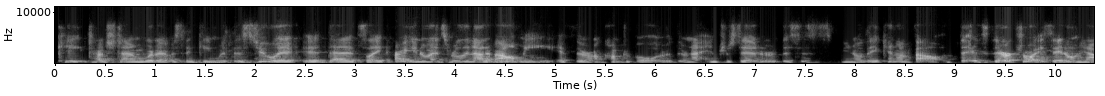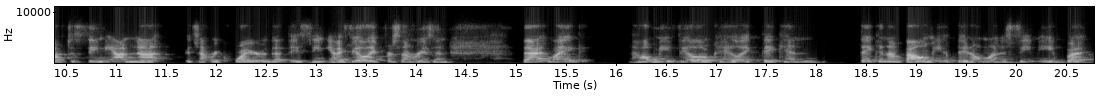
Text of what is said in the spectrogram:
kate touched on what i was thinking with this too. It, it that it's like all right you know it's really not about me if they're uncomfortable or they're not interested or this is you know they can unfollow. It's their choice. They don't have to see me. I'm not it's not required that they see me. I feel like for some reason that like helped me feel okay. Like they can they can unfollow me if they don't want to see me but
